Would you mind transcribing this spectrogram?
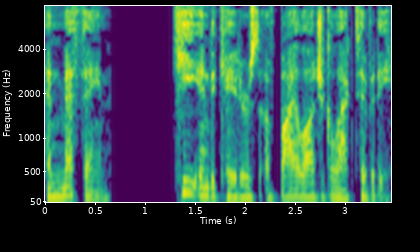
and methane, key indicators of biological activity.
